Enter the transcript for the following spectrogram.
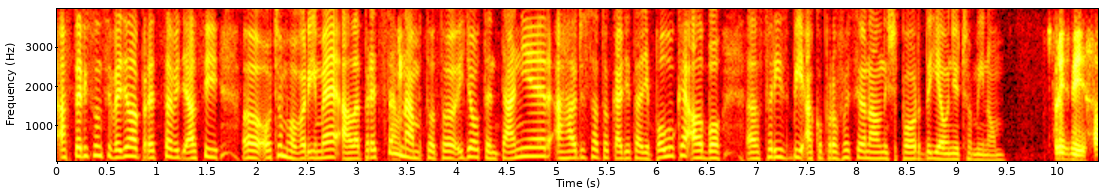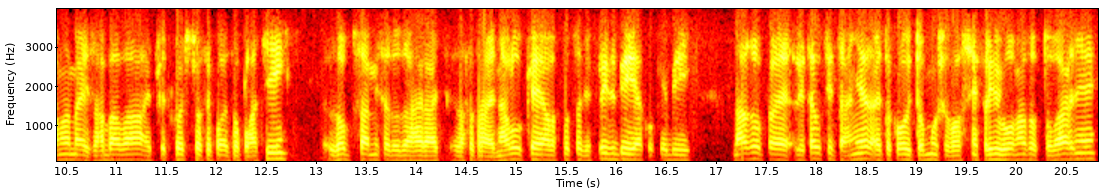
a vtedy som si vedela predstaviť asi, uh, o čom hovoríme, ale predstav nám toto, ide o ten tanier a hádže sa to kade tade po lúke, alebo uh, frisbee ako profesionálny šport je o niečom inom? Frisbee samozrejme aj zabava, aj všetko, čo sa povedať, to platí. S obsami sa to dá hrať, dá sa to hrať na lúke, ale v podstate frisbee ako keby názov pre lietajúci tanier, aj to kvôli tomu, že vlastne Frisbee bol názov továrne,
